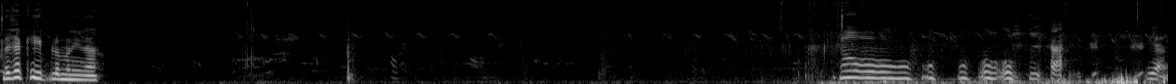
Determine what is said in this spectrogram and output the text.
แล้วจะคลิปแล้วมันนี่นะโอ้โอ้โอ้โอ้โอ้ย่างอย่าง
